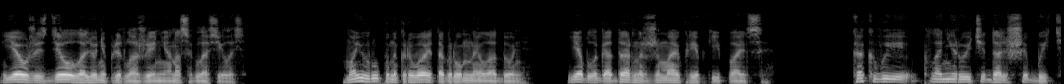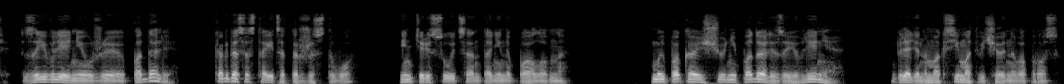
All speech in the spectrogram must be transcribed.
я уже сделал Алене предложение, она согласилась». Мою руку накрывает огромная ладонь. Я благодарно сжимаю крепкие пальцы. «Как вы планируете дальше быть? Заявление уже подали? Когда состоится торжество?» — интересуется Антонина Павловна. «Мы пока еще не подали заявление», — глядя на Максима, отвечаю на вопрос.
